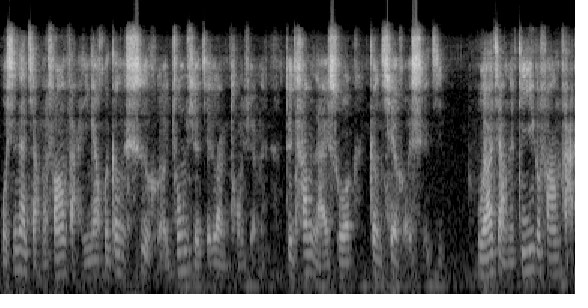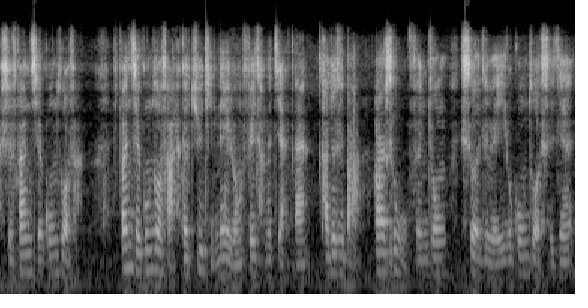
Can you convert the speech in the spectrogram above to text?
我现在讲的方法应该会更适合中学阶段的同学们，对他们来说更切合实际。我要讲的第一个方法是番茄工作法。番茄工作法，它的具体内容非常的简单，它就是把二十五分钟设置为一个工作时间，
